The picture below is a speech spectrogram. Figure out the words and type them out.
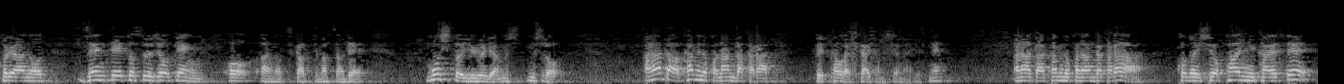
これはあの前提とする条件をあの使ってますのでもしというよりはむしろあなたは神の子なんだからと言った方が近いかもしれないですね。あなたは神の子なんだからこの石をパンに変えて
